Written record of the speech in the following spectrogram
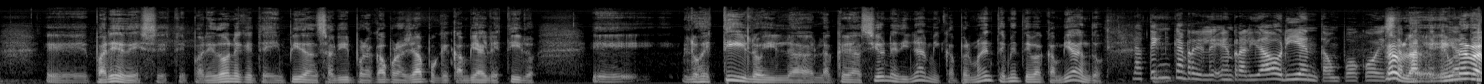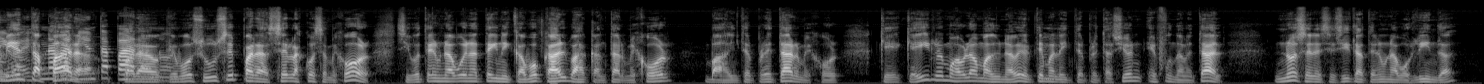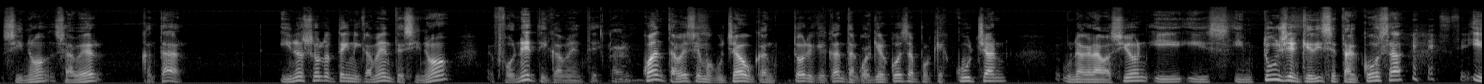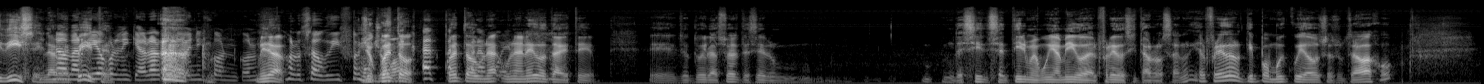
eh, paredes, este, paredones que te impidan salir por acá o por allá porque cambiás el estilo. Eh, los estilos y la, creación es dinámica, permanentemente va cambiando. La técnica en, realidad orienta un poco esa claro, es, una herramienta para, para, que vos uses para hacer las cosas mejor. Si vos tenés una buena técnica vocal, vas a cantar mejor, vas a interpretar mejor. Que, que ahí lo hemos hablado más de una vez, el tema de la interpretación es fundamental. No se necesita tener una voz linda, sino saber cantar. Y no solo técnicamente, sino fonéticamente. ¿Cuántas veces hemos escuchado cantores que cantan cualquier cosa porque escuchan una grabación y, intuyen que dice tal cosa y dicen, la no, me por ni que hablar cuando venís con, los audífonos. Yo cuento, cuento una, anécdota, este, eh, yo tuve la suerte de ser sentirme muy amigo de Alfredo Citarrosa, ¿no? Y Alfredo era un tipo muy cuidadoso de su trabajo,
